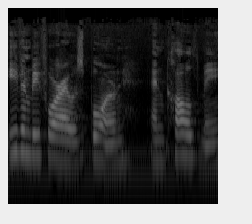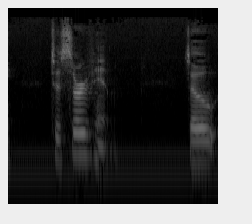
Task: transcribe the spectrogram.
even before I was born and called me to serve him. So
